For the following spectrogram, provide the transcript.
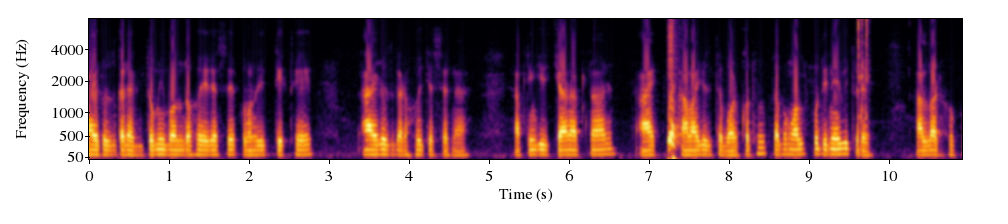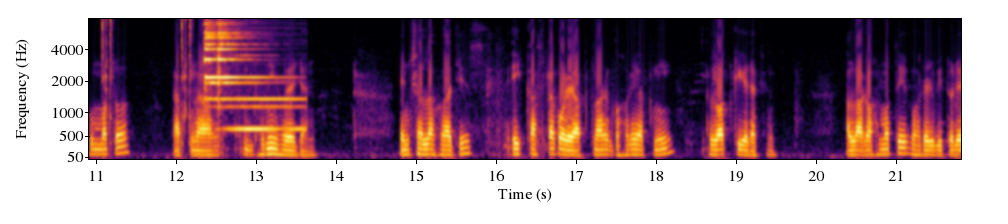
আয় রোজগার একদমই বন্ধ হয়ে গেছে, কোনো দিক থেকে আয় রোজগার হইতেছে না। আপনি যদি চান আপনার আয় কামাই যদি বরকত হোক এবং অল্প দিনের ভিতরে আল্লাহর হুকুম মতো আপনার ধনী হয়ে যান। ইনশাল্লাহ আজিজ, এই কাজটা করে আপনার ঘরে আপনি লটকিয়ে রাখেন। আল্লাহর রহমতে ঘরের ভিতরে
